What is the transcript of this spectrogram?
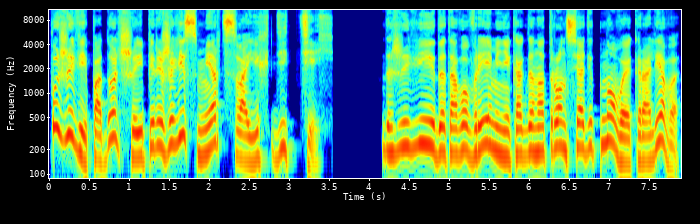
Поживи подольше и переживи смерть своих детей. Доживи до того времени, когда на трон сядет новая королева,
